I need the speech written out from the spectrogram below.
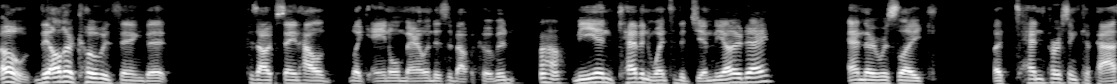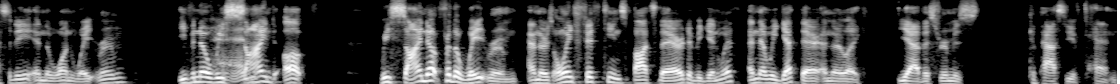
Oh, the other COVID thing that because I was saying how like anal Maryland is about COVID. Uh-huh. Me and Kevin went to the gym the other day, and there was like a ten person capacity in the one weight room, even though we signed up. We signed up for the weight room, and there's only 15 spots there to begin with. And then we get there, and they're like, "Yeah, this room is capacity of 10."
